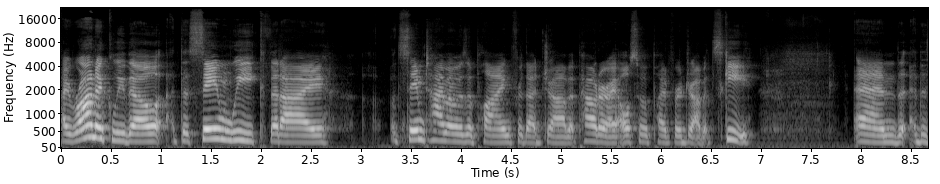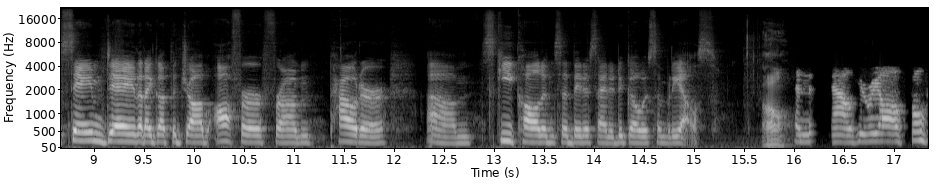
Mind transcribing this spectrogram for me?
ironically, though, the same week that I, at the same time I was applying for that job at Powder, I also applied for a job at Ski. And the same day that I got the job offer from Powder, um, Ski called and said they decided to go with somebody else. Oh, And now here we are, full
